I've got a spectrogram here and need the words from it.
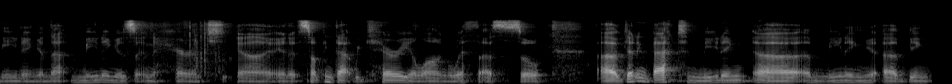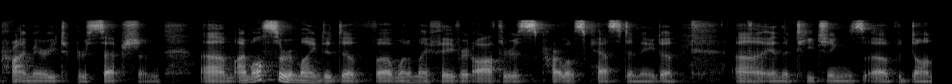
meaning, and that meaning is inherent, uh, and it's something that we carry along with us. So, uh, getting back to meaning, uh, meaning uh, being primary to perception, um, I'm also reminded of uh, one of my favorite authors, Carlos Castaneda, uh, in the teachings of Don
